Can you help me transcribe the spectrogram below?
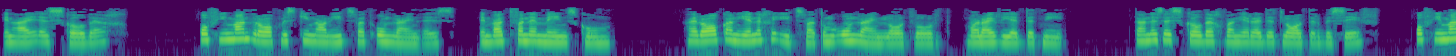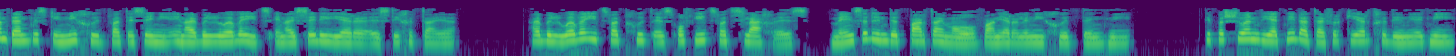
en hij is schuldig. Of iemand raak misschien aan iets wat onrein is, en wat van een mens kom. Hij raak aan enige iets wat om onrein laat word, maar hij weet dit niet. Dan is hij schuldig wanneer hij dit later besef. Of iemand denkt misschien niet goed wat hij sê nie en hij beloof iets en hij sê die Heere is die getuie. Hij beloof iets wat goed is of iets wat slecht is, mensen doen dit partijmal wanneer hulle niet goed denk nie. Die persoon weet niet dat hij verkeerd gedoen het nie,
